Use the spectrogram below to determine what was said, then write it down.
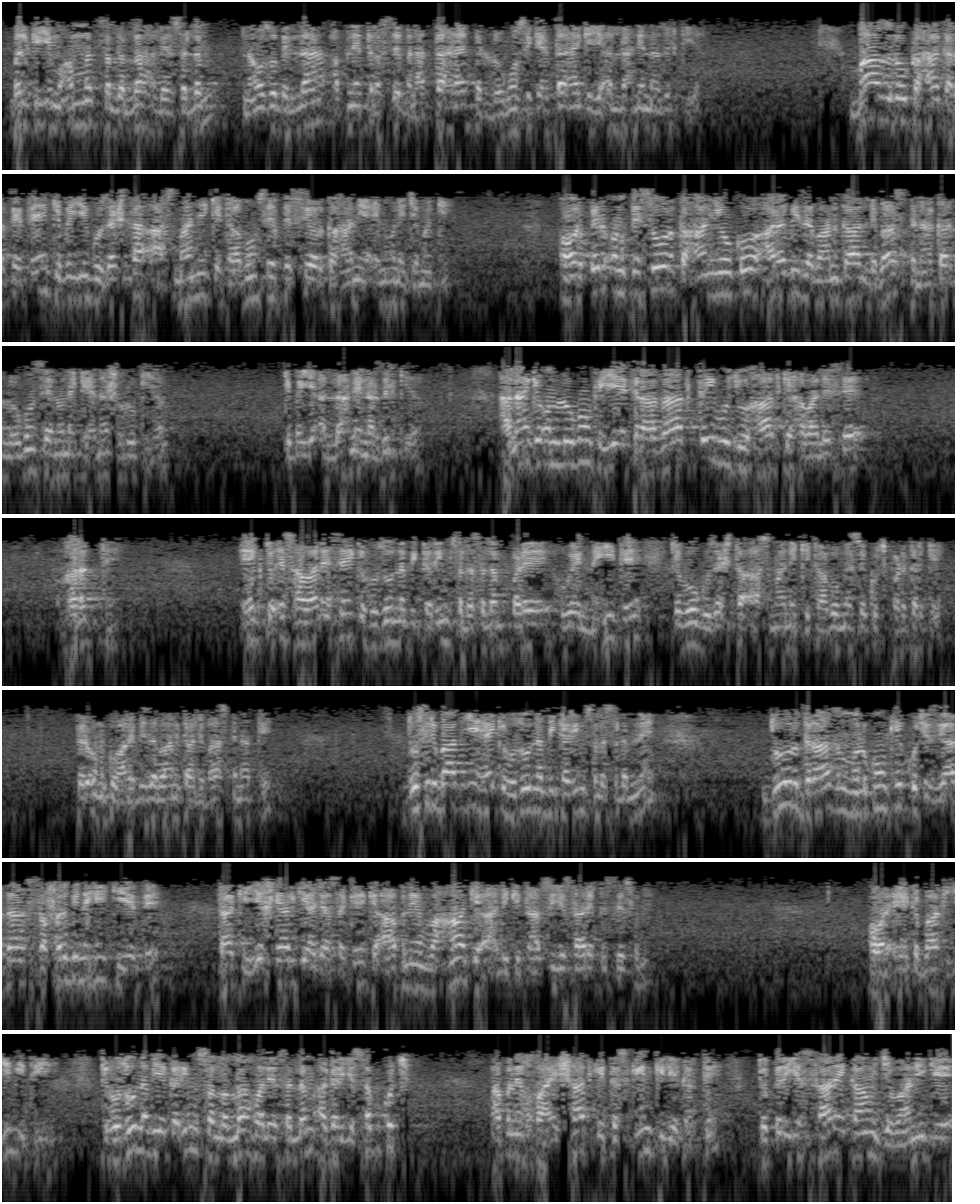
بلکہ یہ محمد صلی اللہ علیہ وسلم نوز باللہ اپنے طرف سے بناتا ہے، پھر لوگوں سے کہتا ہے کہ یہ اللہ نے نازل کیا۔ بعض لوگ کہا کرتے تھے کہ بھئی یہ گزشتہ آسمانی کتابوں سے قصے اور کہانیاں انہوں نے جمع کی۔ اور پھر ان قصوں اور کہانیوں کو عربی زبان کا لباس بنا کر لوگوں سے انہوں نے کہنا شروع کیا کہ بھئی یہ اللہ نے نازل کیا۔ حالانکہ ان لوگوں کے یہ اعتراضات کئی وجوہات کے حوالے سے غلط تھے۔ ایک تو اس حوالے سے کہ حضور نبی کریم صلی اللہ علیہ وسلم پڑھے ہوئے نہیں تھے کہ وہ گزشتہ آسمانی کتابوں میں سے کچھ پڑھ کر کے پھر ان کو عربی زبان کا لباس پہناتے۔ دوسری بات یہ ہے کہ حضور نبی کریم صلی اللہ علیہ وسلم نے دور دراز ملکوں کے کچھ زیادہ سفر بھی نہیں کیے تھے تاکہ یہ خیال کیا جا سکے کہ آپ نے وہاں کے اہلی کتاب سے یہ سارے قصے سنے۔ اور ایک بات یہ بھی تھی کہ حضور نبی کریم صلی اللہ علیہ وسلم اگر یہ سب کچھ اپنے خواہشات کی تسکین کے لیے کرتے تو پھر یہ سارے کام جوانی کے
